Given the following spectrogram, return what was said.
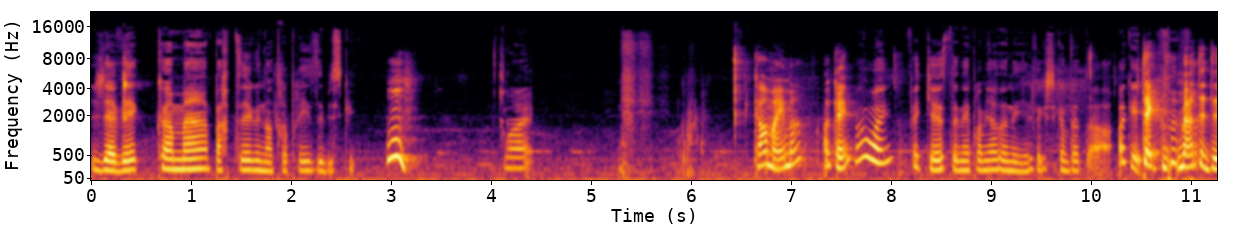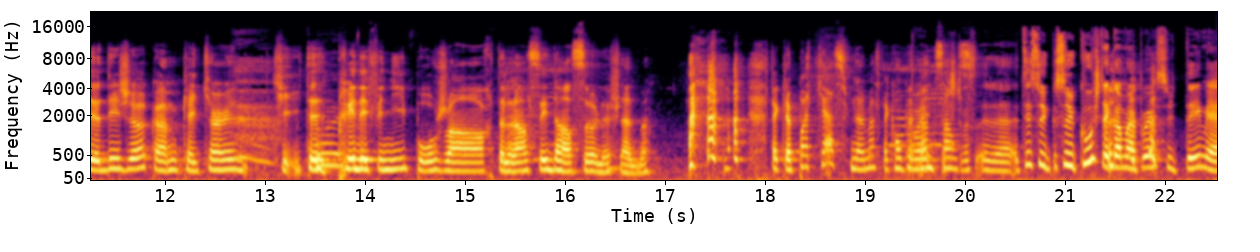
j'avais comment partir une entreprise de biscuits. Ouais. Quand même, hein? OK. Ouais, ouais. Fait que c'était dans les premières années. Fait que j'étais comme fait, ah, OK. Techniquement, tu étais déjà comme quelqu'un qui était Ouais. prédéfini pour, genre, te lancer dans ça, là, finalement. fait que le podcast, finalement, ça fait complètement Ouais, du sens. euh, tu sais, sur, sur le coup, j'étais comme un peu insultée, mais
